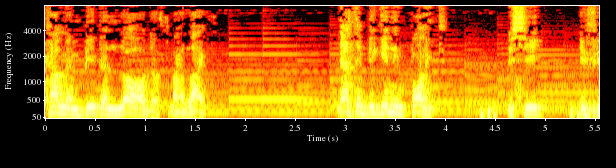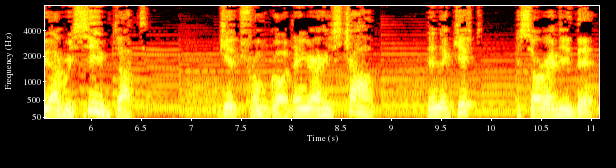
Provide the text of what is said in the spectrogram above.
Come and be the Lord of my life. That's the beginning point. You see, if you have received that gift from God and you are His child, then the gift is already there.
